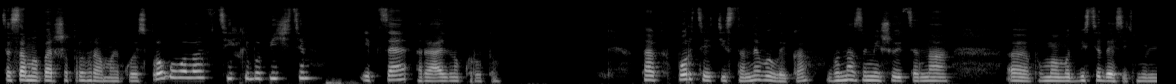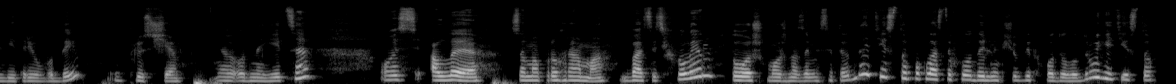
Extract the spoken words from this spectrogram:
Це саме перша програма, яку я спробувала в цій хлібопічці, і це реально круто. Так, порція тіста невелика, вона замішується на, е, по-моєму, 210 мл води, плюс ще е, одне яйце. Ось, але сама програма 20 хвилин, тож можна замісити одне тісто, покласти в холодильник, щоб відходило друге тісто.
